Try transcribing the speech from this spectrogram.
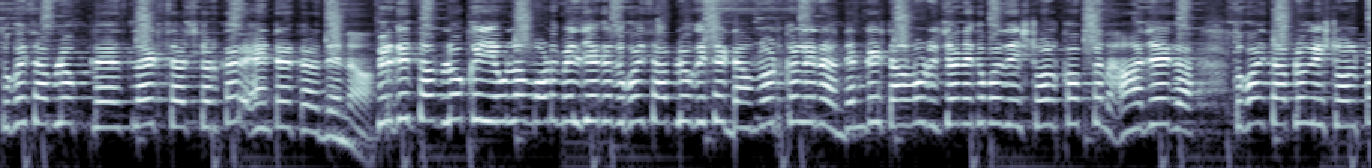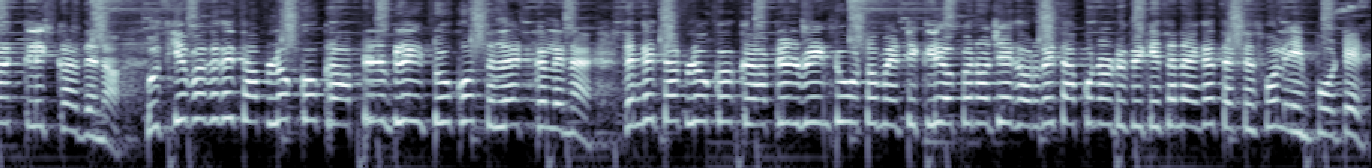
तो गाइस आप लोग फ्लैश लाइट सर्च कर कर एंटर कर देना। फिर गाइस आप लोग को ये वाला मॉडल मिल जाएगा तो गाइस आप लोग इसे डाउनलोड कर लेना। देन गाइस डाउनलोड जाने के बाद इंस्टॉल का ऑप्शन आ जाएगा। तो गाइस आप लोग इंस्टॉल पर क्लिक कर देना। उसके बाद गाइस आप लोग को क्राफ्ट एंड ब्लिंग 2 को सिलेक्ट कर लेना है। देन गाइस आप लोग का craft and bling 2 automatically open हो जाएगा और गाइस आपको नोटिफिकेशन आएगा सक्सेसफुल इंपोर्टेड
